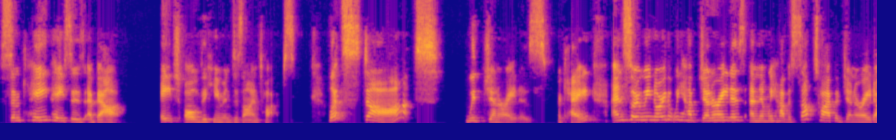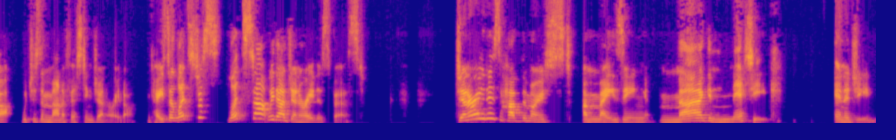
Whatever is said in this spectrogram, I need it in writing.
some key pieces about each of the human design types. Let's start with generators. Okay. And so we know that we have generators and then we have a subtype of generator, which is a manifesting generator. Okay. So let's just, let's start with our generators first. Generators have the most amazing magnetic energy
